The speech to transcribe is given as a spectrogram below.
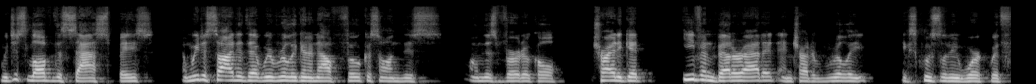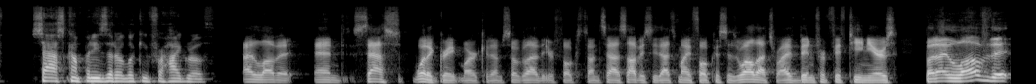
We just love the SaaS space. And we decided that we're really going to now focus on this on this vertical, try to get even better at it and try to really exclusively work with SaaS companies that are looking for high growth. I love it. And SaaS, what a great market. I'm so glad that you're focused on SaaS. Obviously, that's my focus as well. That's where I've been for 15 years. But I love that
